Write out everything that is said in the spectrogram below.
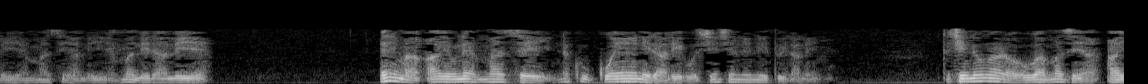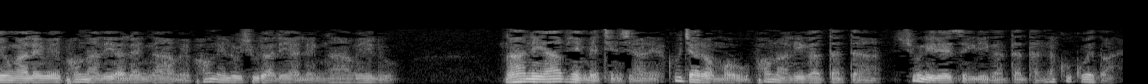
လေးရဲ့မှတ်စရာလေးရဲ့မှတ်နေတာလေးရဲ့အဲ့ဒီမှာအာယုံနဲ့မှတ်စိတ်နှစ်ခုကွဲနေတာလေးကိုရှင်းရှင်းလင်းလင်းတွေ့လာလိမ့်မယ်တစ်ချိန်လုံးကတော့ဟိုကမှတ်စရာအာယုံကလည်းပဲဖောင်းတာလေးကလည်းငါပဲဖောင်းနေလို့ရှုတာလေးကလည်းငါပဲလို့ငါနေအားဖြင့်ပဲထင်ရှားတယ်အခုကျတော့မဟုတ်ဘူးဖောင်းတာလေးကတတ်တတ်ရှုနေတဲ့စိတ်လေးကတတ်တတ်နှစ်ခုကွဲသွားတယ်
